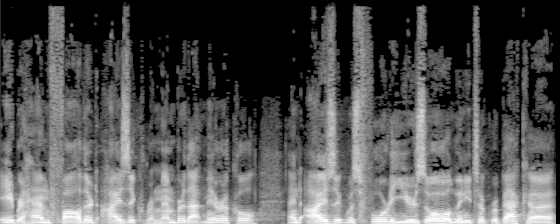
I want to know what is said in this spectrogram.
Abraham fathered Isaac. Remember that miracle? And Isaac was 40 years old when he took Rebekah,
